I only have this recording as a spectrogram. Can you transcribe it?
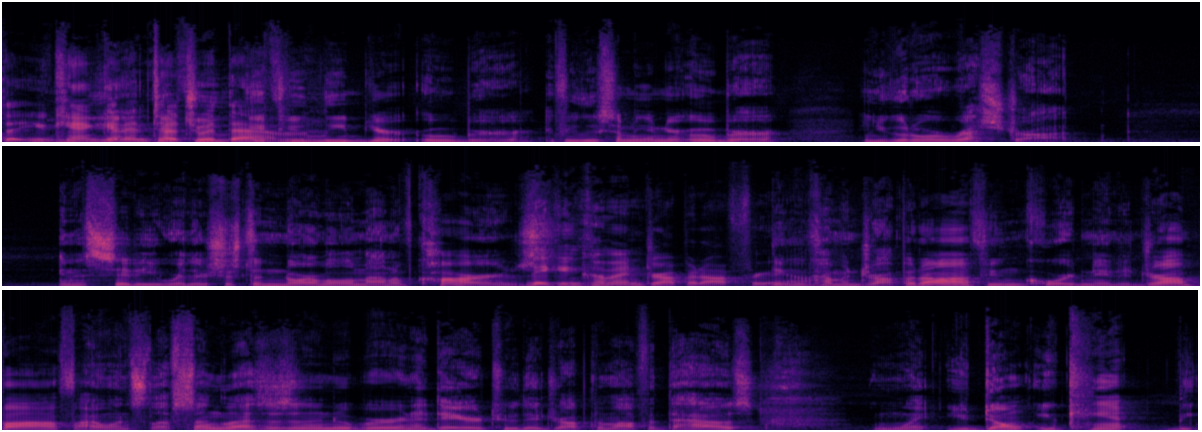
that you can't get in touch you- with them? If you leave your Uber, if you leave something in your Uber, and you go to a restaurant in a city where there's just a normal amount of cars, they can come and drop it off for you. They can come and drop it off. You can coordinate a drop off. I once left sunglasses in an Uber. In a day or two, they dropped them off at the house. When you don't, you can't. The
